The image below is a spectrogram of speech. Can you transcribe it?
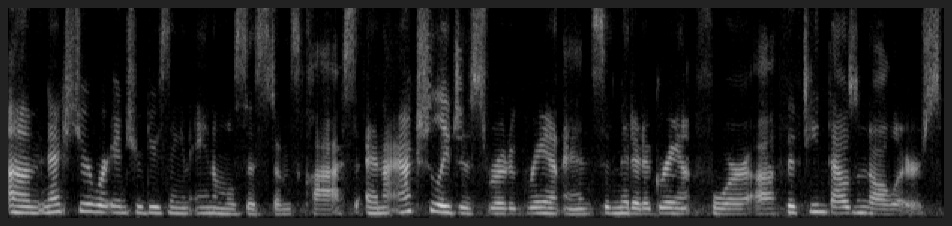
Um, next year, we're introducing an animal systems class, and I actually just wrote a grant and submitted a grant for uh, $15,000.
